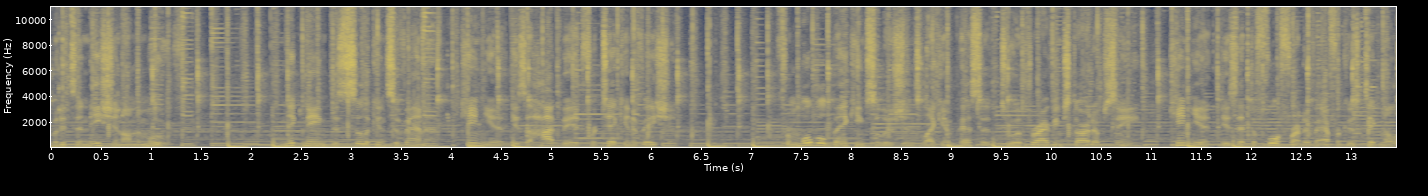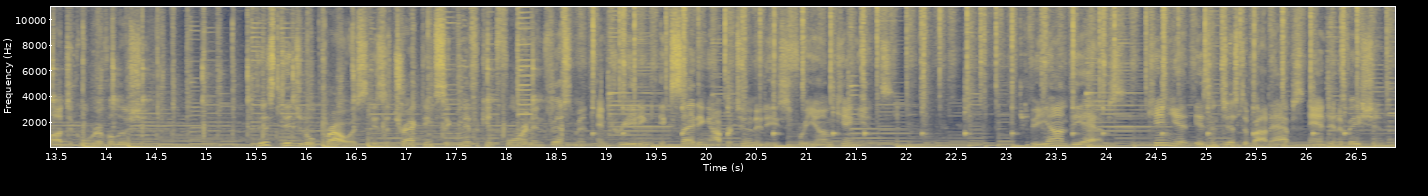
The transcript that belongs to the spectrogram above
but it's a nation on the move. Nicknamed the Silicon Savannah, Kenya is a hotbed for tech innovation. From mobile banking solutions like M-Pesa to a thriving startup scene, Kenya is at the forefront of Africa's technological revolution. This digital prowess is attracting significant foreign investment and creating exciting opportunities for young Kenyans. Beyond the apps, Kenya isn't just about apps and innovation.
